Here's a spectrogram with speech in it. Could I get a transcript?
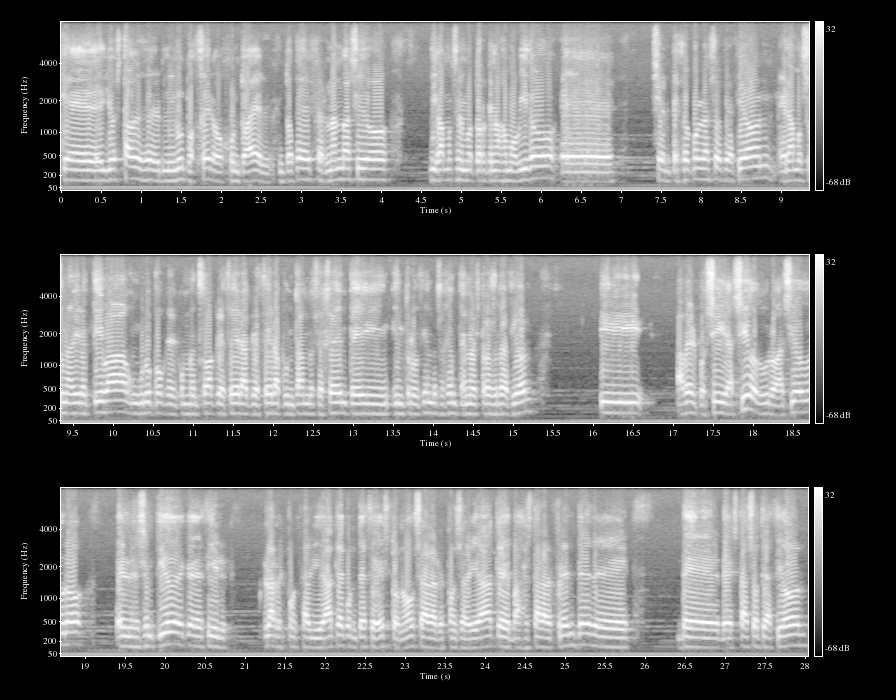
que yo he estado desde el minuto cero junto a él. Entonces, Fernando ha sido, digamos, el motor que nos ha movido. Eh, se empezó con la asociación, éramos una directiva, un grupo que comenzó a crecer, a crecer, apuntándose gente, e introduciéndose gente en nuestra asociación. Y a ver, pues sí, ha sido duro, ha sido duro en el sentido de que decir la responsabilidad que acontece esto, ¿no? O sea, la responsabilidad que vas a estar al frente de, de, esta asociación.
